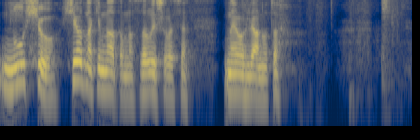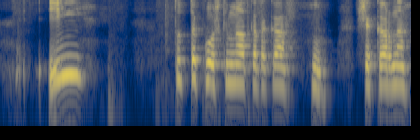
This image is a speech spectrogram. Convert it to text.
Ну що, ще одна кімната в нас залишилася неоглянута. І тут також кімнатка така хм, шикарна.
